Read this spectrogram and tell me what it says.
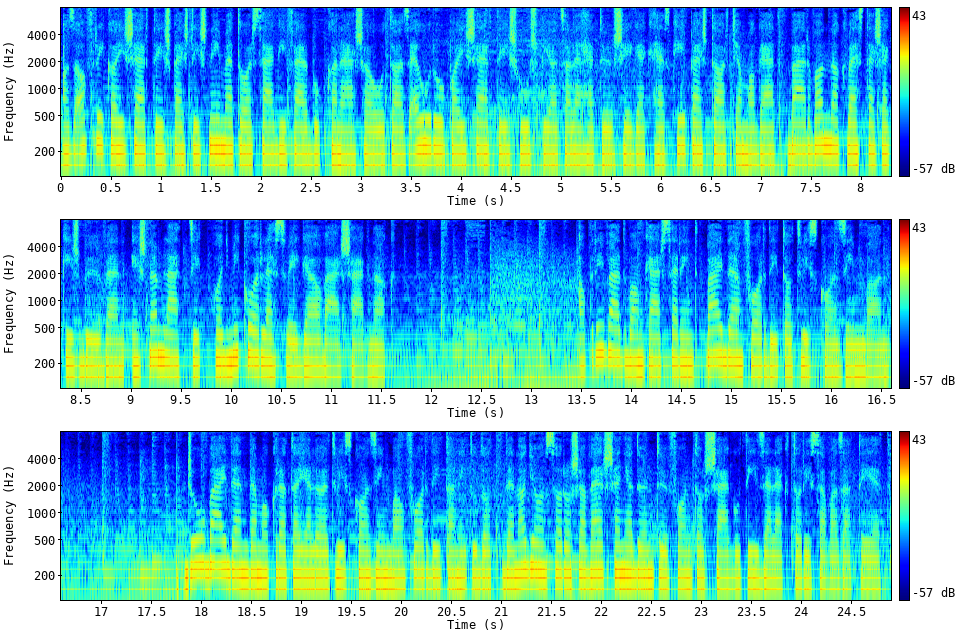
Az afrikai sertéspest is németországi felbukkanása óta az európai sertéshúspiaca lehetőségekhez képest tartja magát, bár vannak vesztesek is bőven, és nem látszik, hogy mikor lesz vége a válságnak. A privát bankár szerint Biden fordított Wisconsinban. Joe Biden demokrata jelölt Wisconsinban fordítani tudott, de nagyon szoros a verseny a döntő fontosságú tíz elektori szavazatért.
